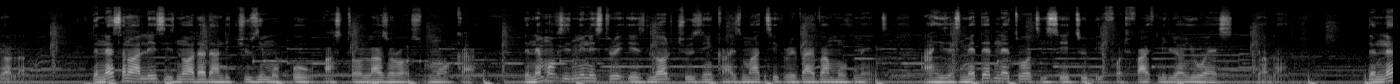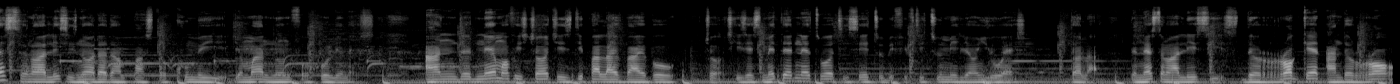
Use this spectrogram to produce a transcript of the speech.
dollar. The next list is no other than the Choosing Mopo, Pastor Lazarus Muoka. The name of his ministry is Lord Choosing Charismatic Revival Movement, and his estimated net worth is said to be 45 million US dollar. The next list is no other than Pastor Kumuyi, the man known for holiness, and the name of his church is Deeper Life Bible Church. His estimated net worth is said to be 52 million US dollar. The next on our list is the rugged and the raw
